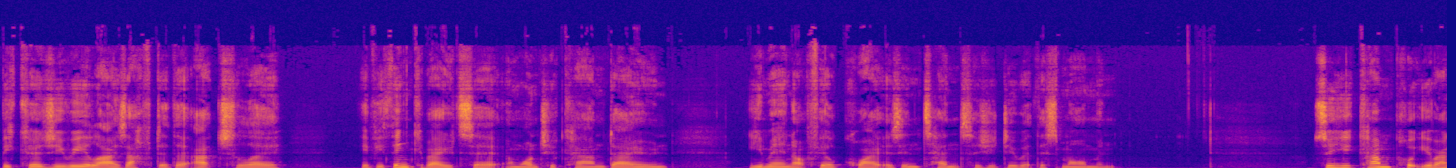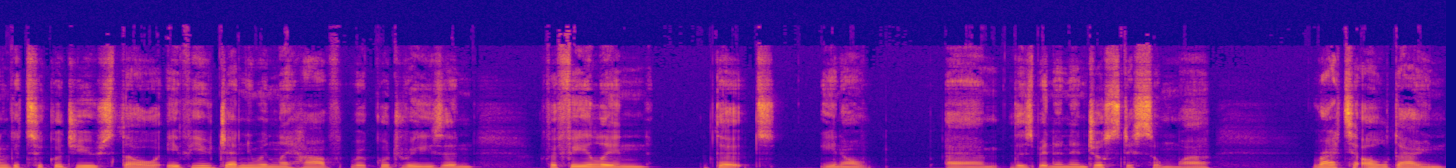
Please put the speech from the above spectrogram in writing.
because you realise after that actually, if you think about it and once you've calmed down, you may not feel quite as intense as you do at this moment. So you can put your anger to good use though if you genuinely have a good reason for feeling that, you know, um, there's been an injustice somewhere, write it all down.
